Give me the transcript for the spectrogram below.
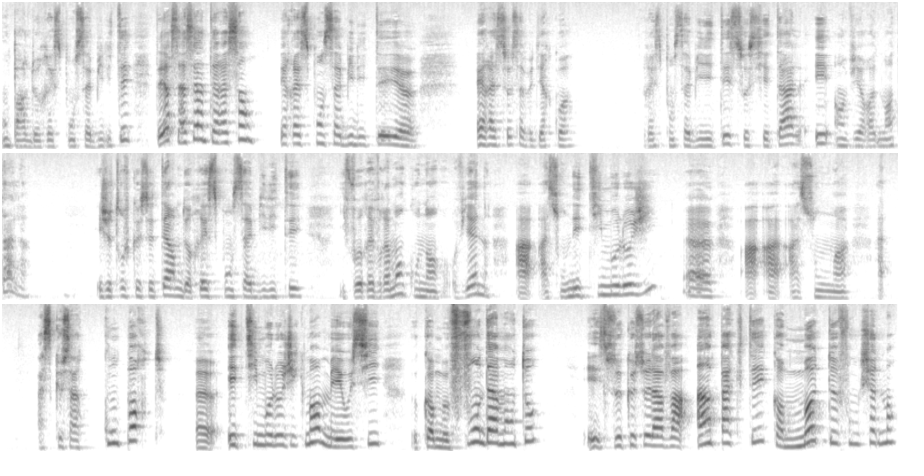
On parle de responsabilité. D'ailleurs, c'est assez intéressant. Et responsabilité euh, RSE, ça veut dire quoi? Responsabilité sociétale et environnementale. Et je trouve que ce terme de responsabilité, il faudrait vraiment qu'on en revienne à, son étymologie, euh, à, son, à, ce que ça comporte euh, étymologiquement, mais aussi comme fondamentaux, et ce que cela va impacter comme mode de fonctionnement.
